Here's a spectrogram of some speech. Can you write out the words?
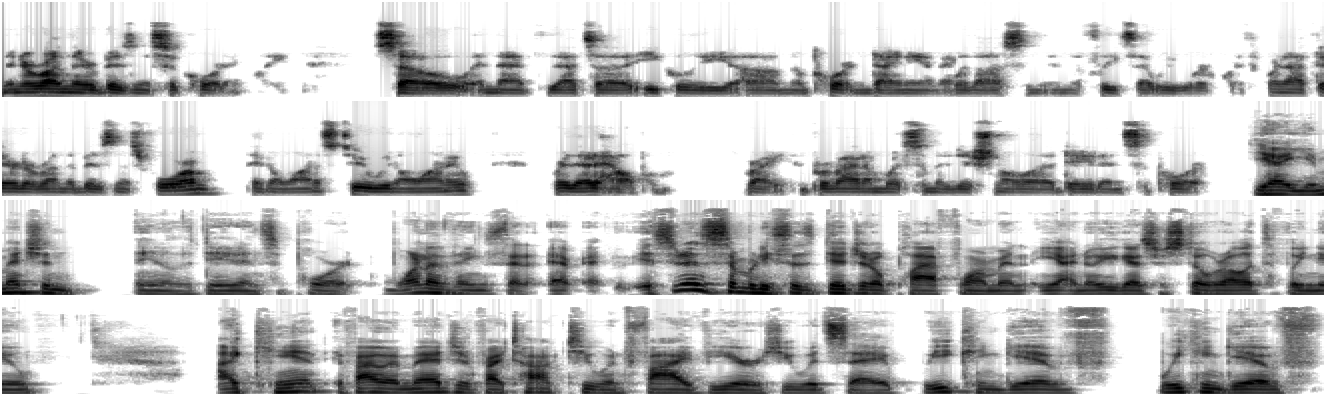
and to run their business accordingly. So, and that that's a equally um, important dynamic with us and, the fleets that we work with. We're not there to run the business for them. They don't want us to. We don't want to. We're there to help them, right, and provide them with some additional uh, data and support. Yeah, you mentioned you know the data and support. One of the things that as soon as somebody says digital platform, and yeah, I know you guys are still relatively new. I can't. If I imagine if I talked to you in five years, you would say we can give we can give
